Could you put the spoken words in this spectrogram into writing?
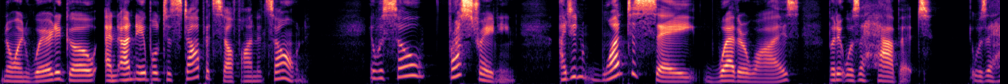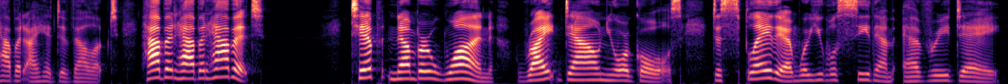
knowing where to go and unable to stop itself on its own. It was so frustrating I didn't want to say weather-wise, but it was a habit. It was a habit I had developed. Habit, habit, habit. Tip number one write down your goals. Display them where you will see them every day.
